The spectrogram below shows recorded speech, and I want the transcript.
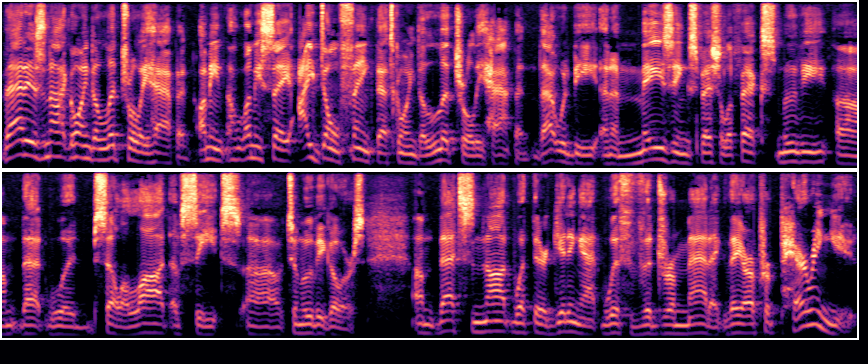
That is not going to literally happen. I mean, let me say, I don't think that's going to literally happen. That would be an amazing special effects movie um, that would sell a lot of seats uh, to moviegoers. Um, that's not what they're getting at with the dramatic. They are preparing you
